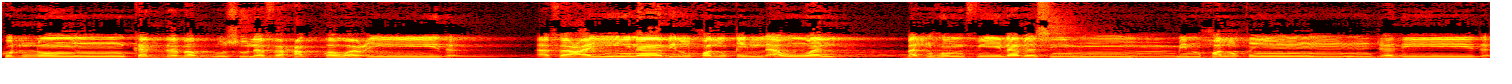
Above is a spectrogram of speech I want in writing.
كل كذب الرسل فحق وعيد. أفعينا بالخلق الأول بل هم في لبس من خلق جديد.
